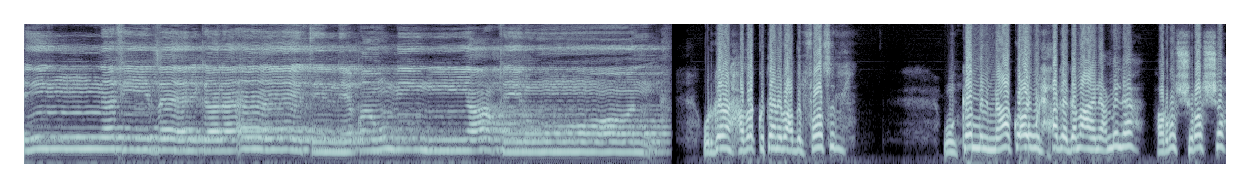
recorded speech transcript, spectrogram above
إن في ذلك لآيات لقوم يعقلون. ورجعنا لحضراتكم تاني بعد الفاصل ونكمل معاكم أول حاجة يا جماعة هنعملها هنرش رشة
